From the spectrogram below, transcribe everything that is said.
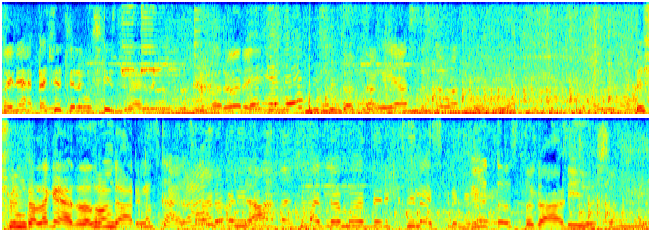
पहिले हातात घेतलेलं मग शिस्त बरोबर आहे. चांगली असते तर पिशविंकाला घ्यायचं तसं मग गाडीनच खायचं. इथंच तर गाडी आहे समोर.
